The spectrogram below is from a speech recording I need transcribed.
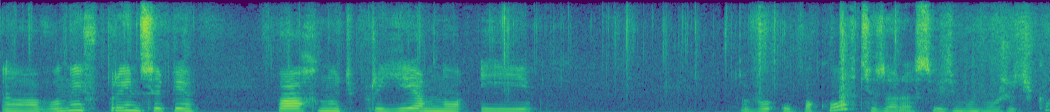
А, вони, в принципі, пахнуть приємно і в упаковці. Зараз візьму ножичка.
